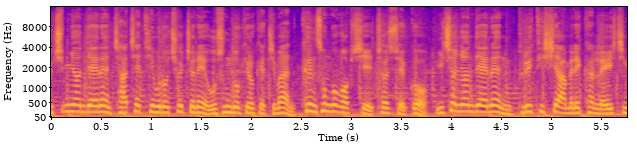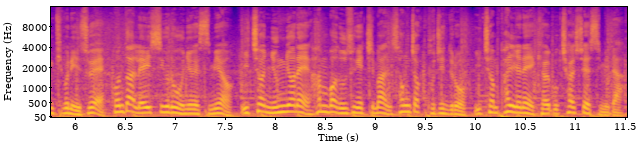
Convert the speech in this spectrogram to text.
1960년대에는 자체 팀으로 출전해 우승도 기록했지만 큰 성공 없이 철수했고 2000년대에는 브리티시 아메리칸 레이싱 팀을 인수해 혼다 레이싱으로 운영했으며 2006년에 한 번 우승했지만 성적 부진으로 2008년에 결국 철수했습니다.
